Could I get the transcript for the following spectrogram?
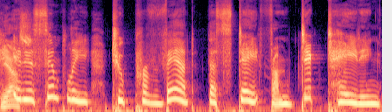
Yes. It is simply to prevent the state from dictating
